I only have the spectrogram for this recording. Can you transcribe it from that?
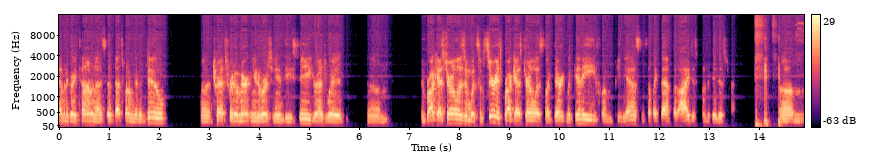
having a great time. And I said, "That's what I'm going to do." Uh, transferred to American University in DC, graduated um, in broadcast journalism with some serious broadcast journalists like Derek McGinty from PBS and stuff like that. But I just wanted to be a disc jockey. um,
